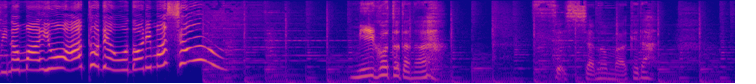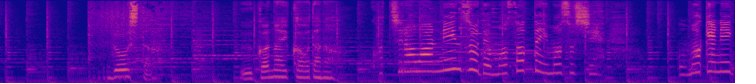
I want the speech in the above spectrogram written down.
びの舞を後で踊りましょう。見事だな。拙者の負けだ。どうした？浮かない顔だな。こちらは人数で勝っていますしおまけにキ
